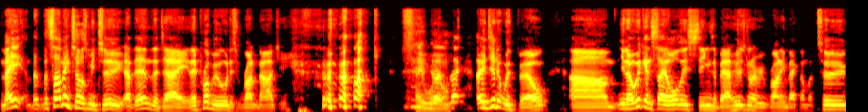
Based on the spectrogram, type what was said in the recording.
may but, but something tells me too. At the end of the day, they probably will just run Najee. Like, They will. They, they did it with Bell. Um, you know, we can say all these things about who's going to be running back number two.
